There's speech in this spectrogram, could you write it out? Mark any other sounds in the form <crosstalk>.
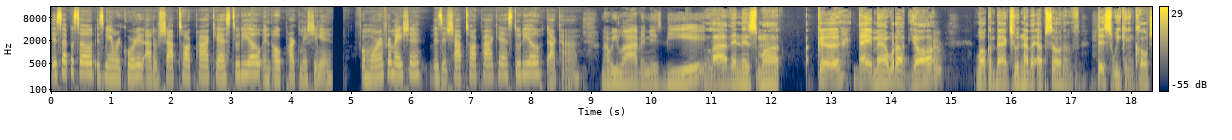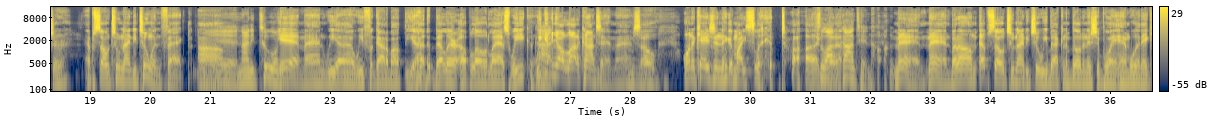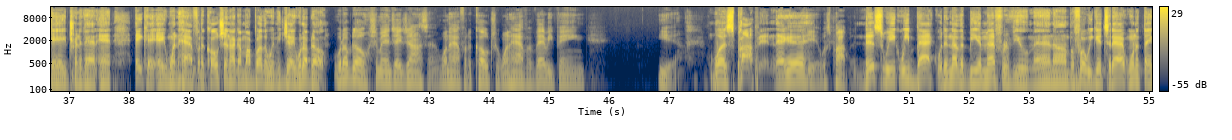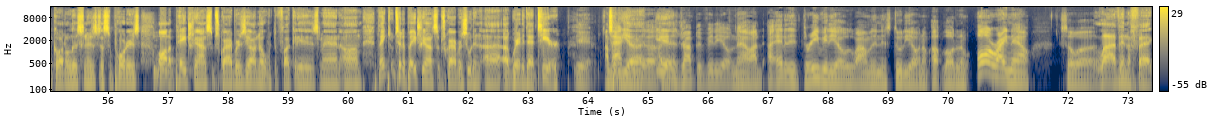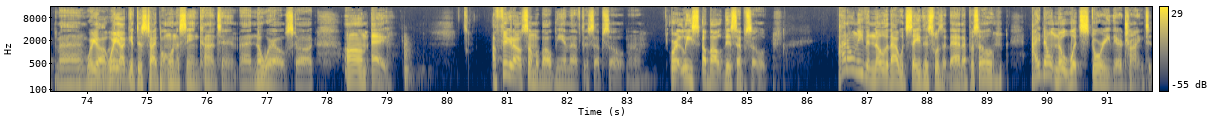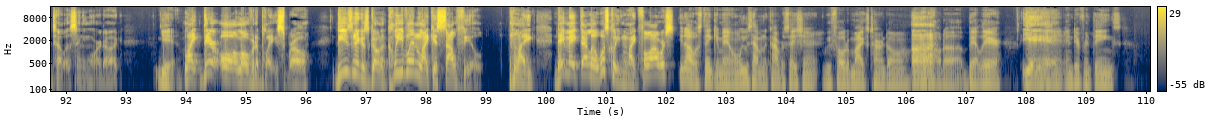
This episode is being recorded out of Shop Talk Podcast Studio in Oak Park, Michigan. For more information, visit shoptalkpodcaststudio.com. Now we live in this big. Live in this month. Good. Hey man, what up, y'all? Welcome back to another episode of This Week in Culture. Episode 292, in fact. Um, yeah, 92 on yeah, man. We uh we forgot about the uh <laughs> the Bel Air upload last week. We giving y'all a lot of content, man. so on occasion <laughs> nigga might slip, <laughs> dog. It's a lot But, of uh, content, dog. Man, man. But um episode 292, we back in the building. It's your boy Am Wood, aka Trinidad Ant, aka one half of the culture. And I got my brother with me, Jay. What up, though? What up, though? It's your man Jay Johnson. One half of the culture, one half of everything. Yeah. What's poppin', nigga? Yeah, what's popping? This week we back with another BMF review, man. Um, before we get to that, want to thank all the listeners, the supporters, all the Patreon subscribers. Y'all know what the fuck it is, man. Um, thank you to the Patreon subscribers who done uh, upgraded that tier. Yeah. I'm To the, actually, uh, uh, I just dropped a video now. I, I edited three videos while I'm in the studio and I'm uploading them all right now. So, uh, Live in effect, man. Where y'all where y'all get this type of on the scene content, man? Nowhere else, dog. Um, hey, I figured out something about BMF this episode, man, or at least about this episode. I don't even know that I would say this was a bad episode. I don't know what story they're trying to tell us anymore, dog. yeah. Like they're all over the place, bro. These niggas go to Cleveland like it's Southfield. <laughs> Like they make that little what's Cleveland like four hours? You know, I was thinking, man, when we was having a conversation before the mics turned on Uh-huh. about uh, Bel Air, Yeah, yeah. and, and different things.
